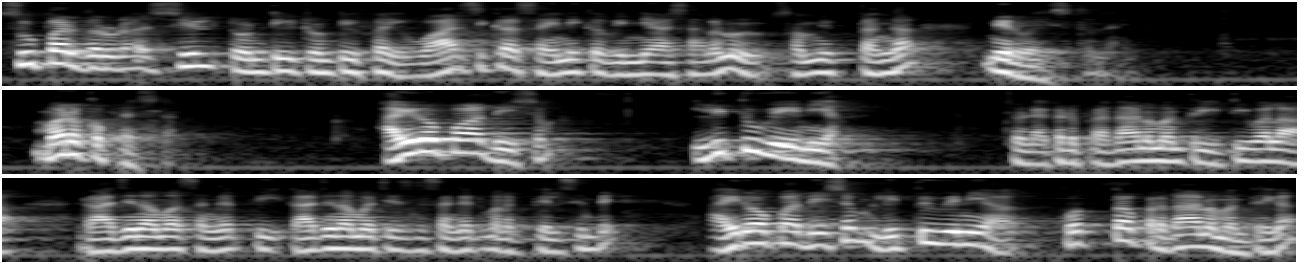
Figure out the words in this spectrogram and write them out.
super Garuda shield twenty twenty five వార్షిక సైనిక విన్యాసాలను సంయుక్తంగా నిర్వహిస్తున్నాయి. మరొక ప్రశ్న. ఐరోపా దేశం లిథువేనియా. చూడండి అక్కడ ప్రధానమంత్రి ఇటీవల రాజీనామా సంగతి రాజీనామా చేసిన సంగతి మనకు తెలిసిందే. ఐరోపా దేశం లిథువేనియా కొత్త ప్రధానమంత్రిగా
